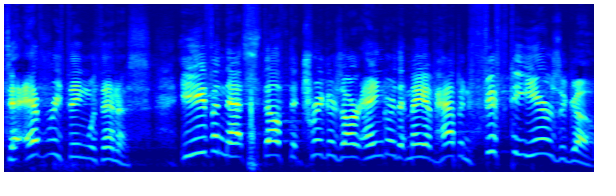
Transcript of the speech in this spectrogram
to everything within us, even that stuff that triggers our anger that may have happened 50 years ago.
